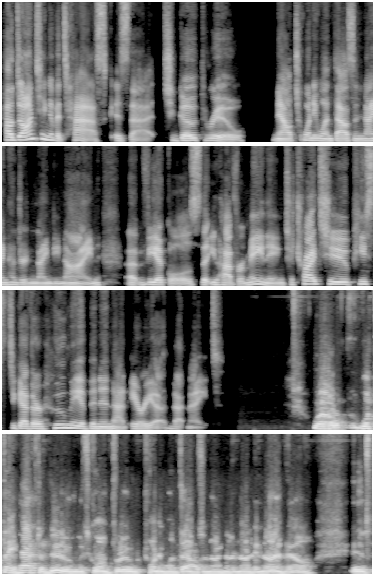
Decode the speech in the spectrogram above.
How daunting of a task is that to go through now 21,999 uh, vehicles that you have remaining to try to piece together who may have been in that area that night? Well, what they have to do is going through 21,999 now is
